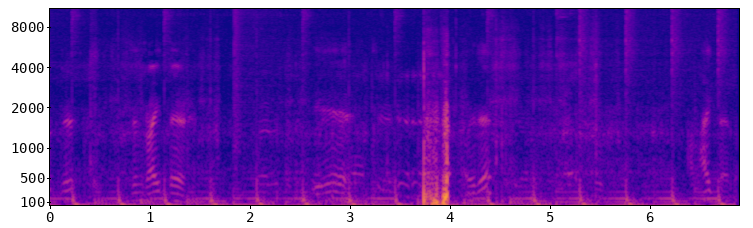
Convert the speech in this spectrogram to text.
Look dude. Right there. Yeah. Is it? I like that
